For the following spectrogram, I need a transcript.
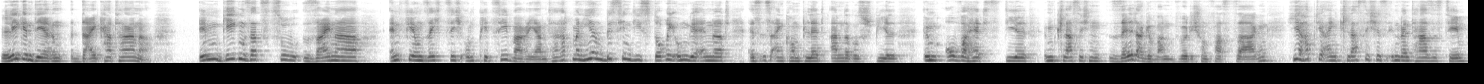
legendären Daikatana. Im Gegensatz zu seiner N64 und PC-Variante hat man hier ein bisschen die Story umgeändert. Es ist ein komplett anderes Spiel im Overhead-Stil, im klassischen Zelda-Gewand, würde ich schon fast sagen. Hier habt ihr ein klassisches Inventarsystem,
